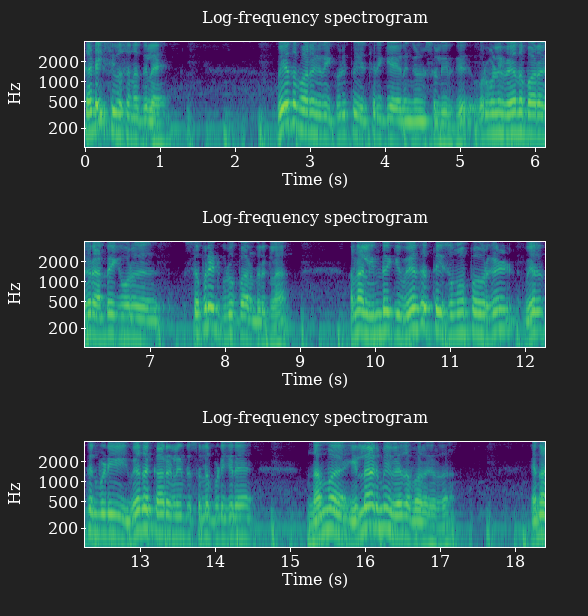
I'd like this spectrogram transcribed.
கடைசி வசனத்தில் வேதபாரகரை குறித்து எச்சரிக்கையாக இருங்கள்னு சொல்லியிருக்கு. ஒருவேளை வேதபாரகர் அன்றைக்கு ஒரு செப்பரேட் குரூப்பாக இருந்திருக்கலாம். ஆனால் இன்றைக்கு வேதத்தை சுமப்பவர்கள் வேதத்தின்படி வேதக்காரர்கள் என்று சொல்லப்படுகிற நம்ம எல்லாருமே வேதபாரகர் தான். ஏன்னா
